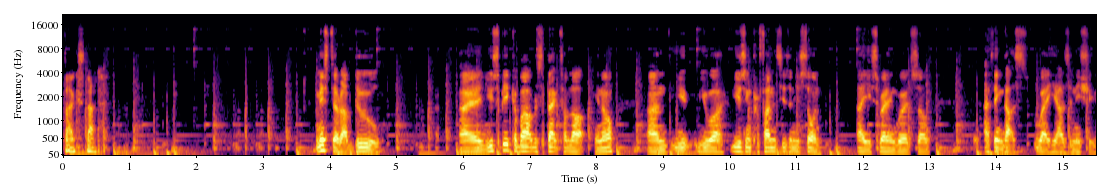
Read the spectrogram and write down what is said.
Thanks, Dad. Mr. Abdul, uh, you speak about respect a lot, you know, and you you are using profanities on your son, i.e., swearing words. So I think that's where he has an issue.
